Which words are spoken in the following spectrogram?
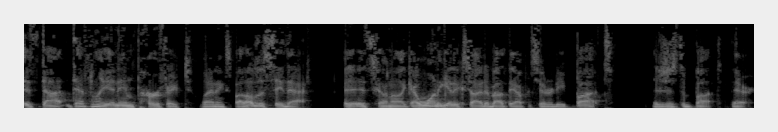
it's not definitely an imperfect landing spot. I'll just say that. It's kind of like, I want to get excited about the opportunity, but there's just a but there.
